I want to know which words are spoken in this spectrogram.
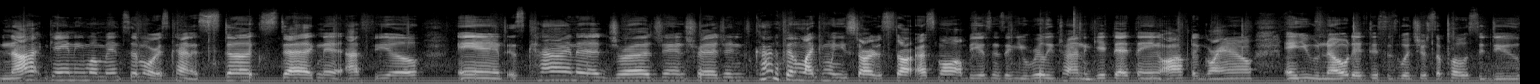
not gaining momentum or it's kind of stuck, stagnant, I feel and it's kind of drudging, trudging, it's kind of feeling like when you start to start a small business and you're really trying to get that thing off the ground and you know that this is what you're supposed to do,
